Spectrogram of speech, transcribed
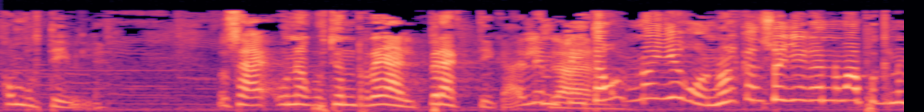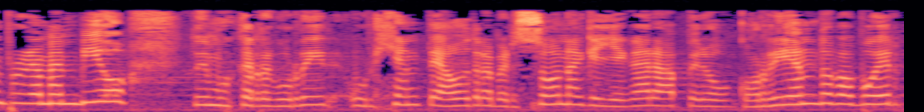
combustible. O sea, una cuestión real, práctica. El Claro. entrevistado no llegó, no alcanzó a llegar nomás porque en un programa en vivo tuvimos que recurrir urgente a otra persona que llegara, pero corriendo para poder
